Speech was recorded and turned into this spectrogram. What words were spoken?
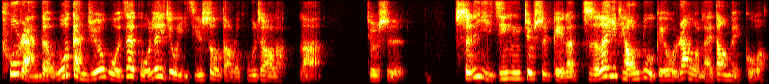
突然的，我感觉我在国内就已经受到了呼召了，那。就是神已经就是给了指了一条路给我，让我来到美国，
